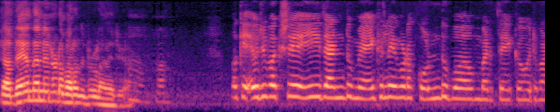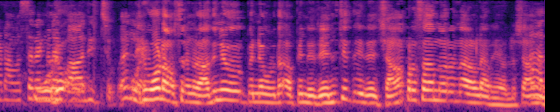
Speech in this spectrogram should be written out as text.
അദ്ദേഹം തന്നെ എന്നോട് പറഞ്ഞിട്ടുള്ള കാര്യമാണ്. ഓക്കെ ഒരു പക്ഷേ ഈ രണ്ട് മേഖലയും കൂടെ കൊണ്ടുപോകുമ്പോഴത്തേക്ക് ഒരുപാട് അവസരങ്ങളെ ബാധിച്ചു ഒരുപാട് അവസരങ്ങൾ. അതിന് പിന്നെ പിന്നെ രഞ്ജിത്ത് ശ്യാമപ്രസാദ് എന്ന് പറയുന്ന ആളെ അറിയാമല്ലോ? ശ്യാമ.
